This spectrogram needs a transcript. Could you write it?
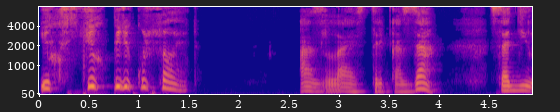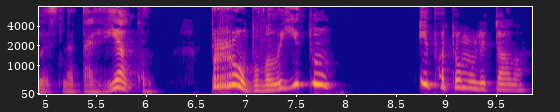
их всех перекусает. А злая стрекоза садилась на тарелку, пробовала еду и потом улетала.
